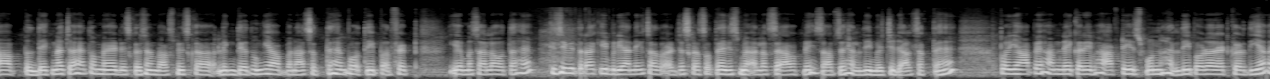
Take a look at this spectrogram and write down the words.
आप देखना चाहें तो मैं डिस्क्रिप्शन बॉक्स में इसका लिंक दे दूँगी, आप बना सकते हैं। बहुत ही परफेक्ट ये मसाला होता है। किसी भी तरह की बिरयानी के साथ एडजस्ट कर सकते हैं, जिसमें अलग से आप अपने हिसाब से हल्दी मिर्ची डाल सकते हैं। तो यहाँ पर हमने करीब हाफ़ टी स्पून हल्दी ऐड कर दिया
